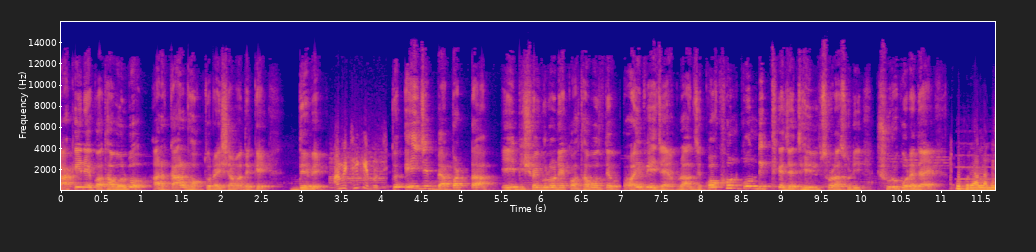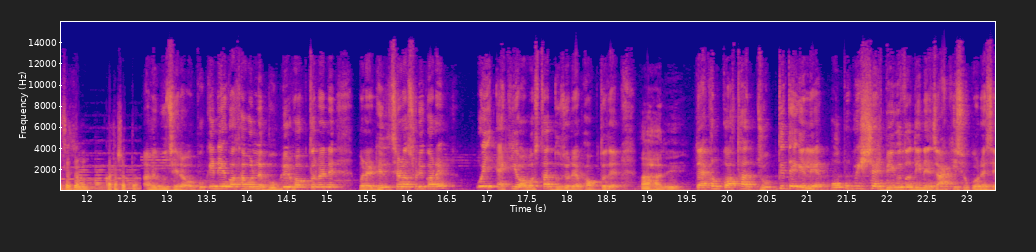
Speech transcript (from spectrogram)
কাকে নিয়ে কথা বলব আর কার ভক্তরা এসে আমাদেরকে দেবে। আমি ঠিকই বলছি। তো এই যে ব্যাপারটা এই বিষয়গুলো নিয়ে কথা বলতে ভয় পেয়ে যায় আমরা যে কখন কোন দিক থেকে যে ঢিল ছোড়াছুড়ি শুরু করে দেয়। উপরে আল্লাহ নিচে জমিন কথা সত্য। আমি বুঝি না। অপুকে নিয়ে কথা বললে বুবলির ভক্তরা এনে মানে ঢিল ছেড়াছুড়ি করে? ওই একই অবস্থা দুজনের ভক্তদের। আহারে। তো এখন কথা যুক্তিতে গেলে অপবিশ্বাস বিগত দিনে যা কিছু করেছে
